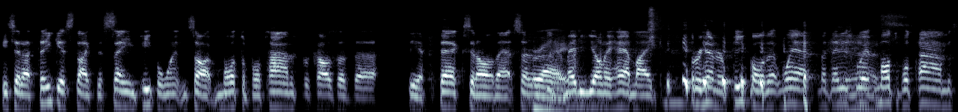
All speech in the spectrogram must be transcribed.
he said, I think it's like the same people went and saw it multiple times because of the the effects and all that. So you know, maybe you only had like 300 people that went, but they just went multiple times.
